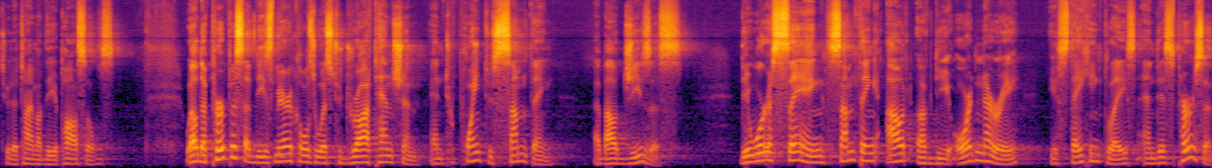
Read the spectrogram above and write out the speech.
to the time of the apostles. Well, the purpose of these miracles was to draw attention and to point to something about Jesus. They were saying something out of the ordinary is taking place in this person.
